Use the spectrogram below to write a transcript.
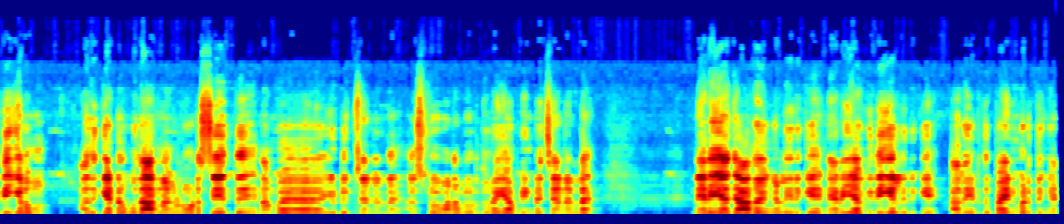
விதிகளும் அதுக்கேற்ற உதாரணங்களோட சேர்த்து நம்ம யூடியூப் சேனலில் அஸ்ட்ரோ வடலூர் துரை அப்படின்ற சேனலில் நிறையா ஜாதகங்கள் இருக்குது நிறையா விதிகள் இருக்குது அதை எடுத்து பயன்படுத்துங்க.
